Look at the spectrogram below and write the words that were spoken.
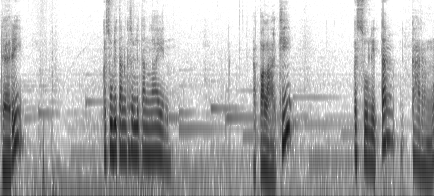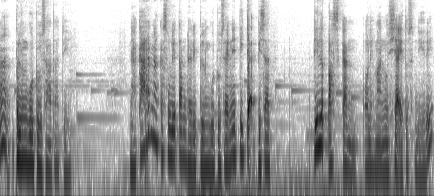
dari kesulitan-kesulitan lain. Apalagi kesulitan karena belenggu dosa tadi. Nah, karena kesulitan dari belenggu dosa ini tidak bisa dilepaskan oleh manusia itu sendiri,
